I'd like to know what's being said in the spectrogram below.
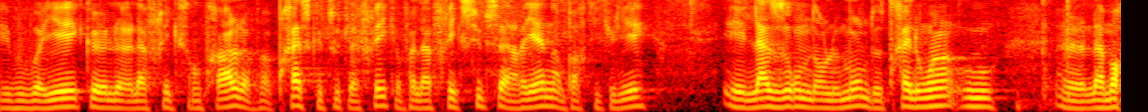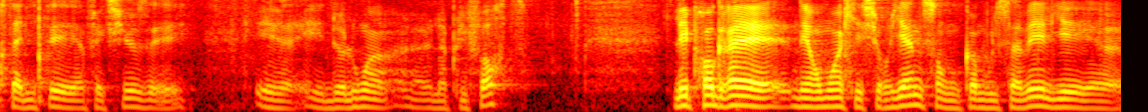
Et vous voyez que l'Afrique centrale, enfin presque toute l'Afrique, enfin l'Afrique subsaharienne en particulier, est la zone dans le monde de très loin où euh, la mortalité infectieuse est, de loin euh, la plus forte. Les progrès néanmoins qui surviennent sont, comme vous le savez, liés euh,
